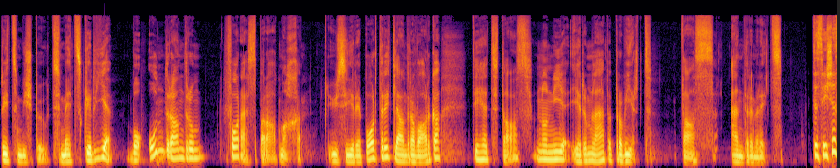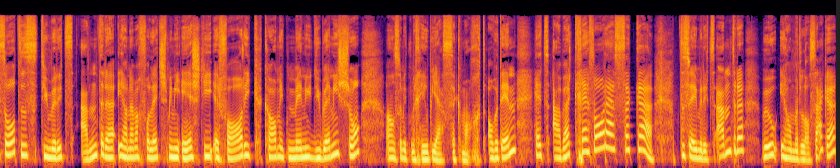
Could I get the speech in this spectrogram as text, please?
Wie zum Beispiel die Metzgerien, die unter anderem Voress parat machen. Unsere Reporterin Leandra Varga die hat das noch nie in ihrem Leben probiert. Das ändern wir jetzt. Das ist ja so, das tun wir jetzt ändern. Ich habe nämlich vorletzt meine erste Erfahrung mit dem Menü du Benichon, also mit dem Kilbeessen gemacht. Aber dann hat es eben kein Voressen gegeben. Das wollen wir jetzt ändern, weil ich habe mir sagen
